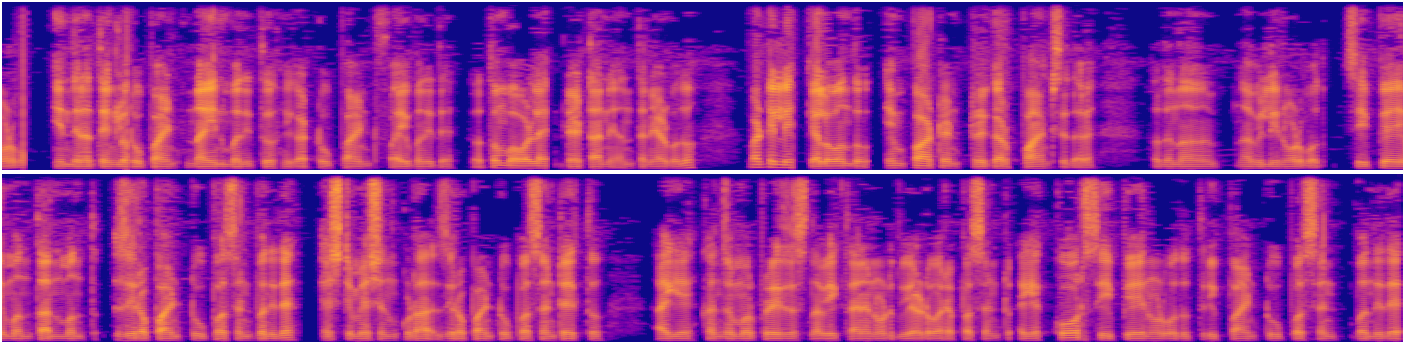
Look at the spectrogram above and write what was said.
ನೋಡಬಹುದು ಇಂದಿನ ತಿಂಗಳು ಟೂ ಪಾಯಿಂಟ್ ನೈನ್ ಬಂದಿತ್ತು, ಈಗ ಟೂ ಪಾಯಿಂಟ್ ಫೈವ್ ಬಂದಿದೆ. ತುಂಬಾ ಒಳ್ಳೆ ಡೇಟಾನೇ ಅಂತಾನೆ ಹೇಳ್ಬೋದು. ಬಟ್ ಇಲ್ಲಿ ಕೆಲವೊಂದು ಇಂಪಾರ್ಟೆಂಟ್ ಟ್ರಿಗರ್ ಪಾಯಿಂಟ್ಸ್ ಇದಾವೆ. ಅದನ್ನ ನಾವಿಲ್ಲಿ ನೋಡಬಹುದು CPI month on month zero point two percent ಬಂದಿದೆ. ಎಸ್ಟಿಮೇಷನ್ ಕೂಡ ಜೀರೋ ಪಾಯಿಂಟ್ ಟೂ ಪರ್ಸೆಂಟ್ ಇತ್ತು. ಹಾಗೆ ಕನ್ಸ್ಯೂಮರ್ ಪ್ರೈಸಸ್ ನಾವೀಗ ತಾನೇ ನೋಡಿದ್ವಿ ಎರಡೂವರೆ ಪರ್ಸೆಂಟ್ ಹಾಗೆ ಕೋರ್ ಸಿಪಿಐ ನೋಡಬಹುದು ತ್ರೀ ಪಾಯಿಂಟ್ ಟೂ ಪರ್ಸೆಂಟ್ ಬಂದಿದೆ.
